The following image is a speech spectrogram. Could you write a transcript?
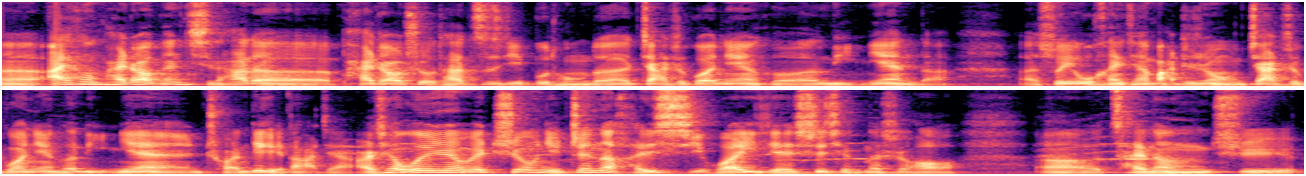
呃，iPhone 拍照跟其他的拍照是有它自己不同的价值观念和理念的，呃，所以我很想把这种价值观念和理念传递给大家。而且我也认为，只有你真的很喜欢一件事情的时候，呃，才能去。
